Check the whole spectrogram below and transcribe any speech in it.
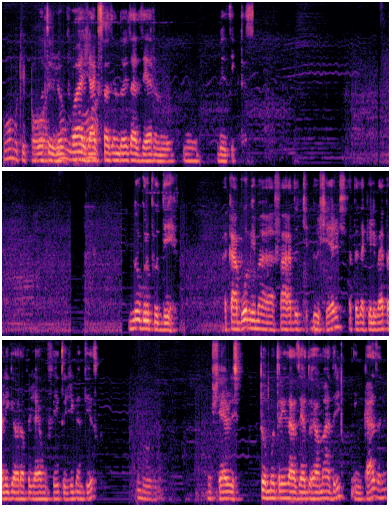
como que pode? O outro jogo foi o Ajax fazendo 2x0 no, no Besiktas. No grupo D, acabou mesmo a farra do, do Sheriff, apesar que ele vai para a Liga Europa já é um feito gigantesco. Sem dúvida. O Sheriff tomou 3 a 0 do Real Madrid em casa, né?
